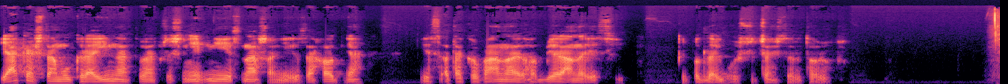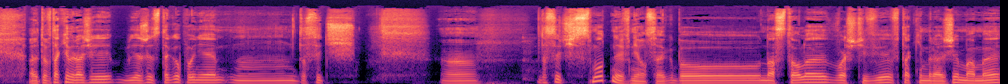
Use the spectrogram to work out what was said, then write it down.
jakaś tam Ukraina, która przecież nie, nie jest nasza, nie jest zachodnia, jest atakowana, odbierana jest jej niepodległość czy część terytoriów. Ale to w takim razie, Jerzy, z tego płynie mm, dosyć, e, dosyć smutny wniosek, bo na stole właściwie w takim razie mamy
